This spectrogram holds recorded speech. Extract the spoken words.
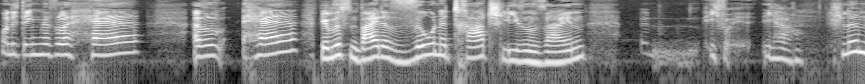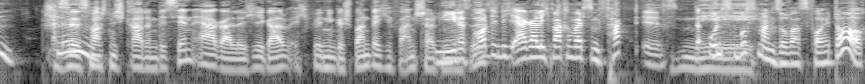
Und ich denke mir so, hä? Also, hä? Wir müssen beide so eine Drahtschließen sein. Ich, ja, schlimm. Schlimm. Also das macht mich gerade ein bisschen ärgerlich. Egal, ich bin gespannt, welche Veranstaltung Nee, das, das braucht dich nicht ärgerlich machen, weil es ein Fakt ist. Nee. Uns muss man sowas vorher. Doch,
